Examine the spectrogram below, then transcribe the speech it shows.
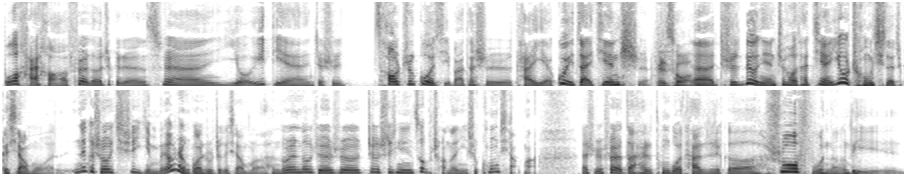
不过还好啊，菲尔德这个人虽然有一点就是。操之过急吧，但是他也贵在坚持。没错，呃，就是六年之后，他竟然又重启了这个项目。那个时候其实已经没有人关注这个项目了，很多人都觉得说这个事情做不成的，你是空想嘛。但是菲尔德还是通过他的这个说服能力，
